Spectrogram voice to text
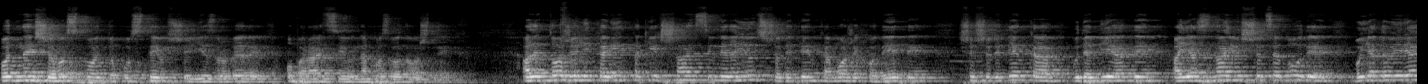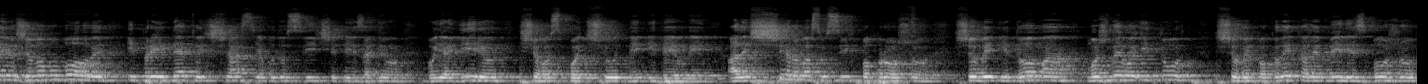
Одне, що Господь допустив, що їй зробили операцію на позвоночник. Але теж лікарі таких шансів не дають, що дитинка може ходити, що, що дитинка буде бігати. А я знаю, що це буде, бо я довіряю живому Богові, і прийде той час, я буду свідчити за нього, бо я вірю, що Господь чудний і дивний. Але щиро вас усіх попрошу, що ви і дома, можливо, і тут, що ви покликали милість Божу,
